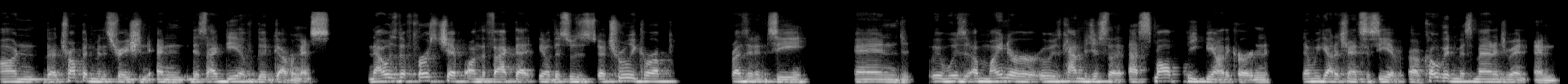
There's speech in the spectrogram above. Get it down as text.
on the Trump administration and this idea of good governance. And that was the first chip on the fact that you know this was a truly corrupt presidency, and it was a minor. It was kind of just a, a small peek beyond the curtain. Then we got a chance to see a, a COVID mismanagement and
